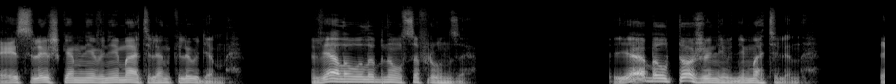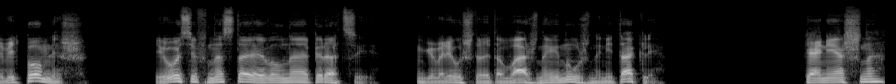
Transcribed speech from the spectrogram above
«Ты слишком невнимателен к людям», — вяло улыбнулся Фрунзе. «Я был тоже невнимателен. Ты ведь помнишь? Иосиф настаивал на операции. Говорил, что это важно и нужно, не так ли?» «Конечно»,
